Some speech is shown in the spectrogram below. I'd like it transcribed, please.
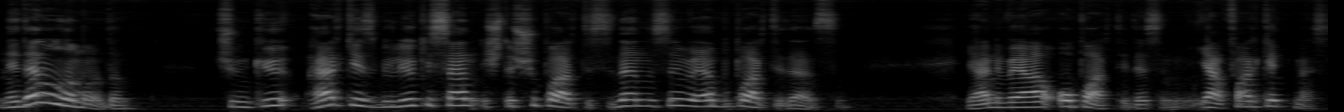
Neden olamadın? Çünkü herkes biliyor ki sen işte şu partisindensin veya bu partidensin. Yani veya o partidesin. Ya fark etmez.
